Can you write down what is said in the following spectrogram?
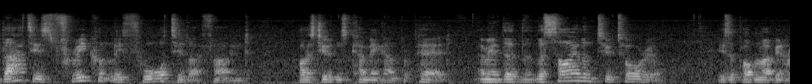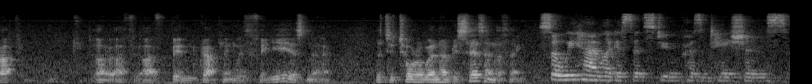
That is frequently thwarted, I find, by students coming unprepared. I mean, the, the, the silent tutorial is a problem I've been, I've, I've been grappling with for years now. The tutorial where nobody says anything. So we have, like I said, student presentations,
